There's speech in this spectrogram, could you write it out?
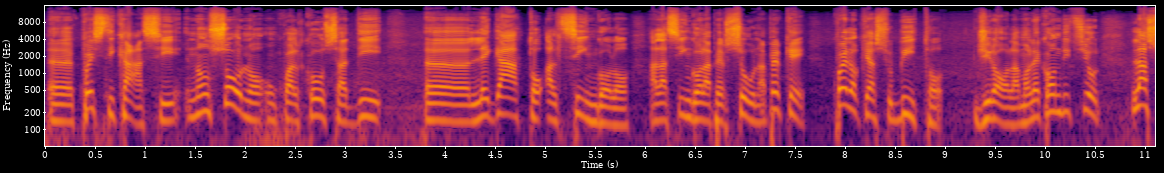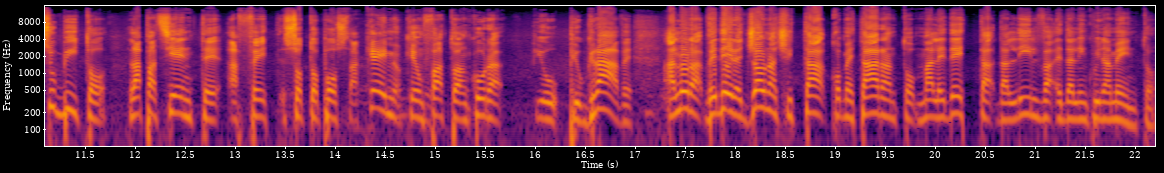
eh, questi casi non sono un qualcosa di eh, legato al singolo, alla singola persona, perché quello che ha subito Girolamo, le condizioni, l'ha subito la paziente sottoposta a chemio, che è un fatto ancora più, più, grave. Allora vedere già una città come Taranto maledetta dall'Ilva e dall'inquinamento,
